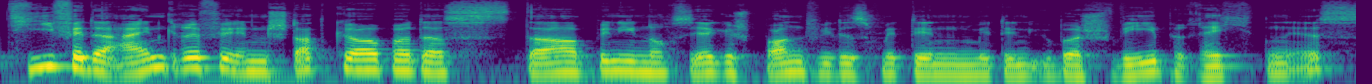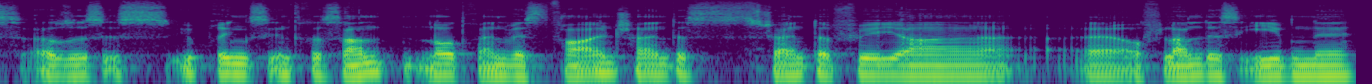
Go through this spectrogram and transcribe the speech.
Tiefe der Eingriffe in den Stadtkörper, das, da bin ich noch sehr gespannt, wie das mit den, mit den Überschwebrechten ist. Also es ist übrigens interessant, Nordrhein-Westfalen scheint, scheint dafür ja äh, auf Landesebene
